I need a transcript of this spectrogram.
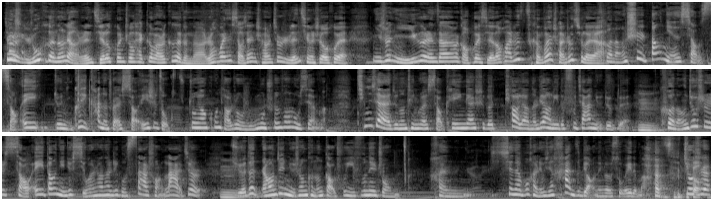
就是如何能两人结了婚之后还各玩各的呢？然后关键小县城就是人情社会，你说你一个人在外面搞破鞋的话，这很快传出去了呀。可能是当年小小 A，就你可以看得出来，小 A 是走中央空调这种如沐春风路线嘛，听下来就能听出来，小 K 应该是个漂亮的、靓丽的富家女，对不对？嗯，可能就是小 A 当年就喜欢上他这种飒爽辣劲儿，觉得，然后这女生可能搞出一副那种很。现在不很流行汉字表那个所谓的嘛，就是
